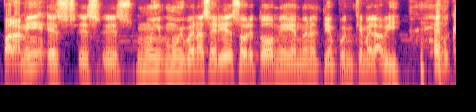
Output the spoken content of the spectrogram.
para mí es, es, es muy, muy buena serie, sobre todo midiendo en el tiempo en que me la vi. Ok.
